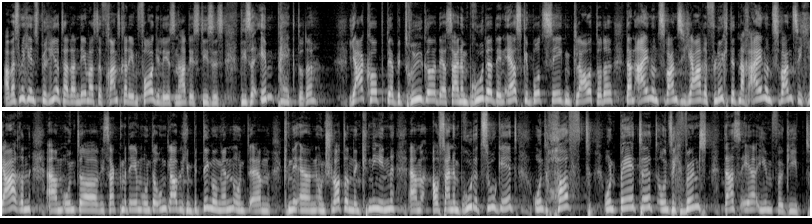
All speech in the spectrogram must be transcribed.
Aber was mich inspiriert hat an dem, was der Franz gerade eben vorgelesen hat, ist dieses, dieser Impact, oder? Jakob, der Betrüger, der seinem Bruder den Erstgeburtssegen klaut, oder? Dann 21 Jahre flüchtet, nach 21 Jahren ähm, unter, wie sagt man dem, unter unglaublichen Bedingungen und, ähm, äh, und schlotternden Knien ähm, auf seinen Bruder zugeht und hofft und betet und sich wünscht, dass er ihm vergibt.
